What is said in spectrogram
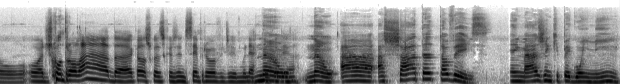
ou, ou, a descontrolada, aquelas coisas que a gente sempre ouve de mulher que não, poder. Não, a, a chata talvez. A imagem que pegou em mim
